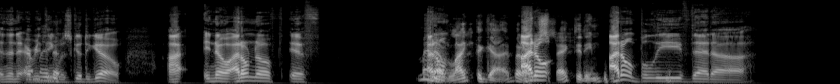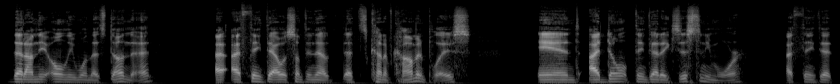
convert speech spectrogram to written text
And then everything was good to go. I, you know, I don't know if, if I I don't like the guy, but I I, don't- respected him. I don't believe that uh that I'm the only one that's done that. I, I think that was something that that's kind of commonplace, and I don't think that exists anymore. I think that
